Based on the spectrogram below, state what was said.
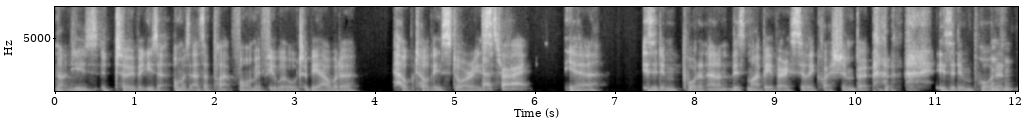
not use it too, but use it almost as a platform, if you will, to be able to help tell these stories. That's right. Yeah. Is it important? And this might be a very silly question, but is it important mm-hmm.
